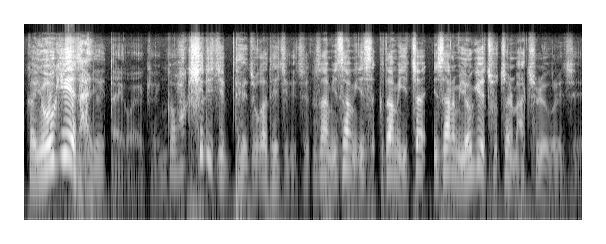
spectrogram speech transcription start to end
그러니까 여기에 달려 있다 이렇게. 그러니까 확실히 집 대조가 되지 그치 그 사람 이 사람 이, 사- 그다음에 이, 자- 이 사람이 여기에 초점을 맞추려고 그러지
